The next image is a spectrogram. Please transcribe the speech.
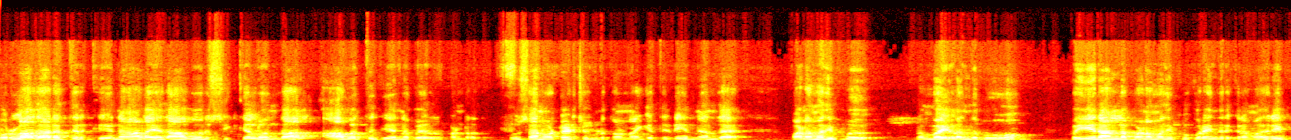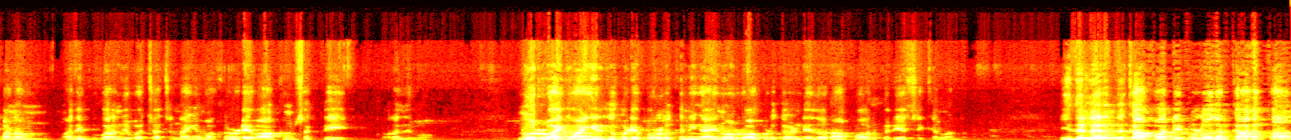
பொருளாதாரத்திற்கு நாளை ஏதாவது ஒரு சிக்கல் வந்தால் ஆபத்துக்கு என்ன பண்றது? புதுசா நோட் அடிச்சு கொடுத்தோம்னாக்கி திடீர்னு அந்த பண மதிப்பு ரொம்ப இழந்து போகும். இப்ப ஈரான்ல பண மதிப்பு குறைந்திருக்கிற மாதிரி பணம் மதிப்பு குறைஞ்சு போச்சாச்சுன்னாக்கி மக்களுடைய வாக்கும் சக்தி குறைஞ்சு போகும். நூறு ரூபாய்க்கு வாங்கியிருக்கக்கூடிய பொருளுக்கு நீங்க ஐநூறு ரூபாய் கொடுக்க வேண்டியது வரும். அப்போ ஒரு பெரிய சிக்கல் வந்துடும். இதிலிருந்து காப்பாற்றிக் கொள்வதற்காகத்தான்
